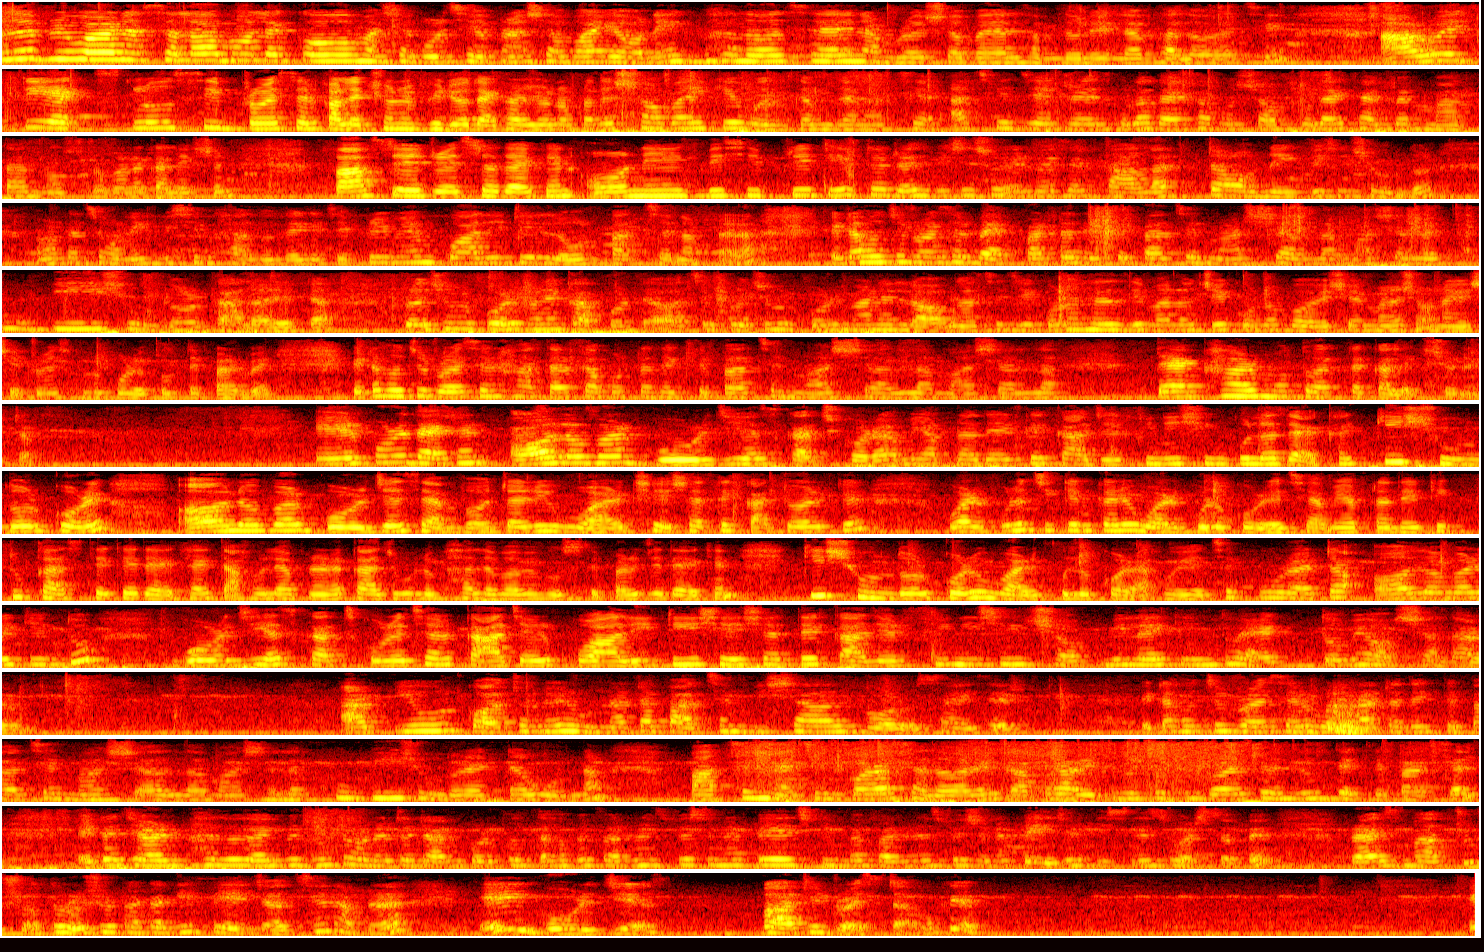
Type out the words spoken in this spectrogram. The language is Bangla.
হ্যালো এভরিওয়ান আসসালামু আলাইকুম আশা করছি আপনারা সবাই অনেক ভালো আছেন। আমরা সবাই আলহামদুলিল্লাহ ভালো আছি। আরও একটি এক্সক্লুসিভ ড্রেসের কালেকশনের ভিডিও দেখার জন্য আপনাদের সবাইকে ওয়েলকাম জানাচ্ছি। আজকে যে ড্রেসগুলো দেখাবো, সবগুলাই থাকবে মাথা নষ্ট করা কালেকশন ফার্স্ট এই ড্রেসটা দেখেন, অনেক বেশি প্রিটি একটা ড্রেস বিশেষ ড্রেসের কালারটা অনেক বেশি সুন্দর। আমার কাছে অনেক বেশি ভালো লেগেছে। প্রিমিয়াম কোয়ালিটির লোন পাচ্ছেন আপনারা। এটা হচ্ছে ড্রেসের ব্যাক পার্টটা দেখতে পাচ্ছেন। মার্শাল্লাহ মার্শাল্লাহ খুবই সুন্দর কালার এটা। প্রচুর পরিমাণে কাপড় দেওয়া আছে, প্রচুর পরিমাণে লং আছে। যে কোনো হেলদি মানুষ, যে কোনো বয়সের মানুষ অনায়াসে ড্রেসগুলো পরে ফেলতে পারবে। এটা হচ্ছে ড্রেসের হাতার কাপড়টা দেখতে পাচ্ছেন। মার্শাল্লাহ মার্শাল্লাহ দেখার মতো একটা কালেকশন এটা। এরপরে দেখেন অল ওভার গর্জিয়াস কাজ করা। আমি আপনাদেরকে কাজের ফিনিশিংগুলো দেখাই। কি সুন্দর করে all over gorgeous embroidery work সেই সাথে কাটওয়ার্কের ওয়ার্কগুলো চিকেন কারি ওয়ার্কগুলো করেছে। আমি আপনাদেরকে একটু কাছ থেকে দেখাই, তাহলে আপনারা কাজগুলো ভালোভাবে বুঝতে পারে যে দেখেন কি সুন্দর করে ওয়ার্কগুলো করা হয়েছে। পুরাটা অল ওভারে কিন্তু গর্জিয়াস কাজ করেছে, আর কাজের কোয়ালিটি সেই সাথে কাজের ফিনিশিং সব মিলাই কিন্তু একদমই অসাধারণ। আর পিওর কটনের উন্নাটা পাচ্ছেন বিশাল বড় সাইজের এটা হচ্ছে ড্রেসের ওড়নাটা দেখতে পাচ্ছেন, মাশাআল্লাহ মাশাআল্লাহ, খুবই সুন্দর একটা ওড়না। পাচ্ছেন ম্যাচিং করা সালোয়ারের কাপড়, আর এটা হচ্ছে ড্রেসের লুক দেখতে পাচ্ছেন। এটা যার ভালো লাগবে দুটো ওনাটা ডান করে ফেলতে হবে ফার্নেস ফ্যাশনের পেজ কিংবা ফার্নেস ফ্যাশনের পেজের বিজনেস হোয়াটসঅ্যাপে প্রাইস মাত্র সতেরোশো টাকা দিয়ে পেয়ে যাচ্ছেন আপনারা এই গর্জিয়াস পার্টি ড্রেসটা ওকে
